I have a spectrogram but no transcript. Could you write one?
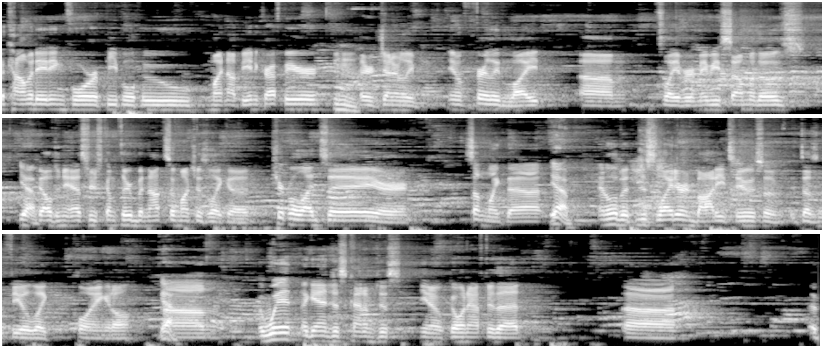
accommodating for people who might not be into craft beer. They're generally, you know, fairly light um, flavor. Maybe some of those Yeah. Belgian esters come through, but not so much as like a triple, I'd say, or something like that Yeah. and a little bit just lighter in body too, so it doesn't feel like cloying at all. Yeah. Um, the wit again, just kind of just you know going after that uh, a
